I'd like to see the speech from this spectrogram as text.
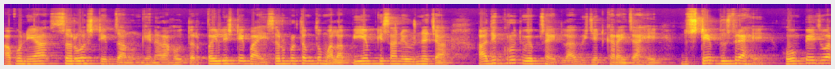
आपण या सर्व स्टेप जाणून घेणार आहोत. तर पहिली स्टेप आहे सर्वप्रथम तुम्हाला पी एम किसान योजनेच्या अधिकृत वेबसाईटला व्हिजिट करायचं आहे. स्टेप दुसरे आहे होम पेजवर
